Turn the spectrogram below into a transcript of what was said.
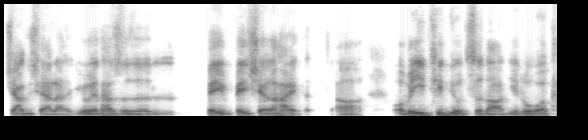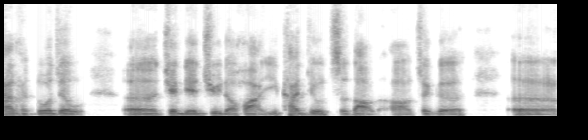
讲起来了，因为他是被被陷害的啊。我们一听就知道，你如果看很多这种，呃，间谍剧的话，一看就知道了啊。这个，呃，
